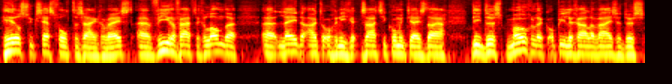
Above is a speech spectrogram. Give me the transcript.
heel succesvol te zijn geweest. 54 landen, leden uit de organisatiecomité's daar... die dus mogelijk op illegale wijze dus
